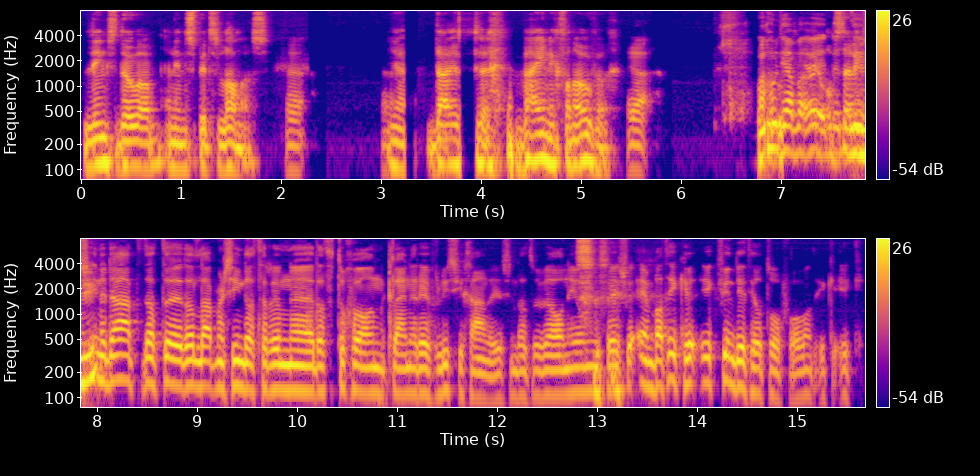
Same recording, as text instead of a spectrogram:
Links Doan en in de spits Lammers. Ja. Ja, daar is eh, weinig van over. Ja. Maar goed, ja, eh, opstelling dus nu? inderdaad, dat, eh, dat laat maar zien dat er, een, eh, dat er toch wel een kleine revolutie gaande is. En dat we wel een heel nieuw PSV... En wat ik, ik vind dit heel tof hoor, want ik, ik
